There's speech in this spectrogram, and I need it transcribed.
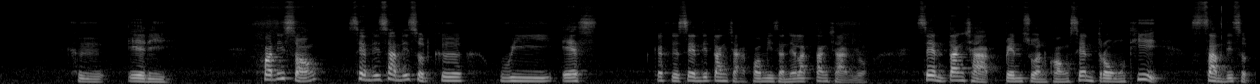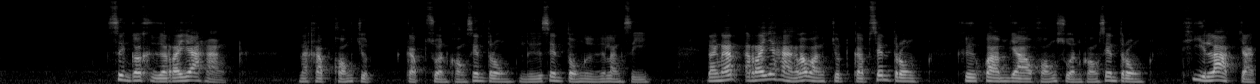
2.7 คือ AD ข้อที่ 2 เส้นที่สั้นที่สุดคือ VS ก็คือเส้นที่ตั้งฉากพอมีสัญลักษณ์ตั้งฉากอยู่ เส้นตั้งฉากเป็นส่วนของเส้นตรงที่สั้นที่สุด ซึ่งก็คือระยะห่างนะครับของจุดกับส่วนของเส้นตรง หรือเส้นตรงหรือรังสี ดังนั้นระยะห่างระหว่างจุดกับเส้นตรง คือความยาวของส่วนของเส้นตรงที่ลากจาก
